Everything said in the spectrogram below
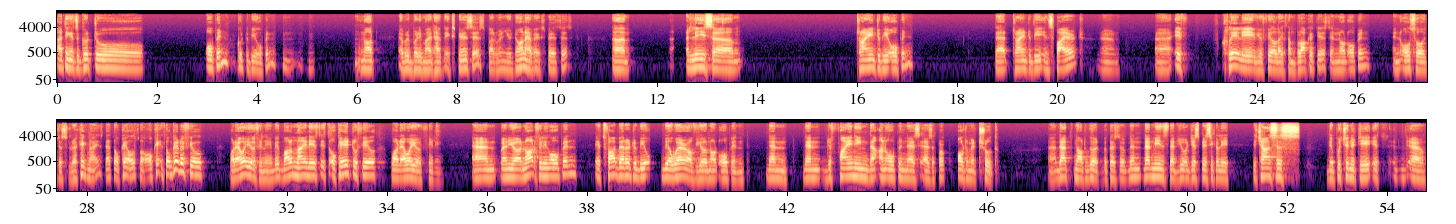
I think it's good to open, good to be open. Not everybody might have the experiences, but when you don't have experiences, um, at least um, trying to be open, that trying to be inspired. Um, uh, if clearly if you feel like some blockages and not open, and also just recognize that's okay also. Okay, it's okay to feel whatever you're feeling. Bottom line is it's okay to feel whatever you're feeling. And when you're not feeling open, it's far better to be, be aware of you're not open than, than defining the unopenness as a ultimate truth. Uh, that's not good because uh, then that means that you're just basically the chances, the opportunity, it's, uh,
